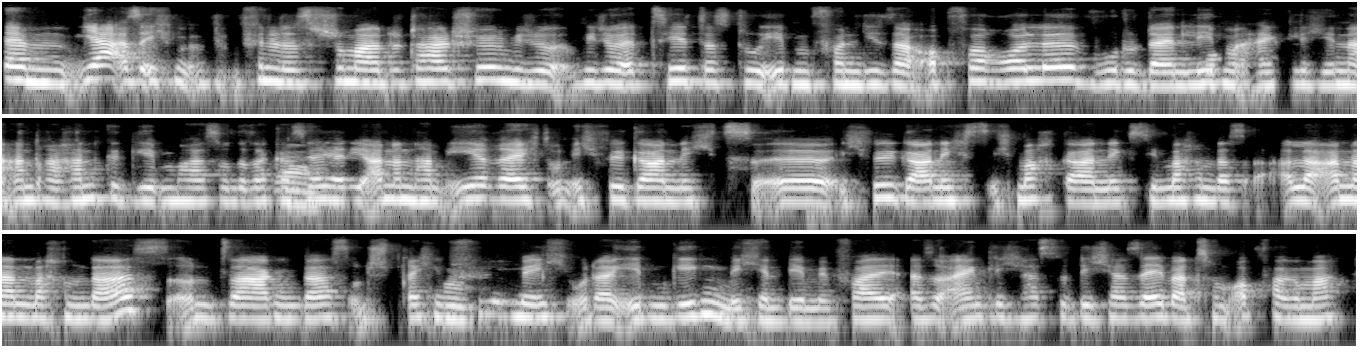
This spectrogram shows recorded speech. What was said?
ähm, ja, also ich finde das schon mal total schön, wie du, wie du erzählst, dass du eben von dieser Opferrolle, wo du dein Leben ja. eigentlich in eine andere Hand gegeben hast und gesagt ja. hast, ja, ja, die anderen haben eh recht und ich will gar nichts, äh, ich will gar nichts, ich mache gar nichts, die machen das, alle anderen machen das und sagen das und sprechen ja. für mich oder eben gegen mich in dem Fall. Also eigentlich hast du dich ja selber zum Opfer gemacht.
